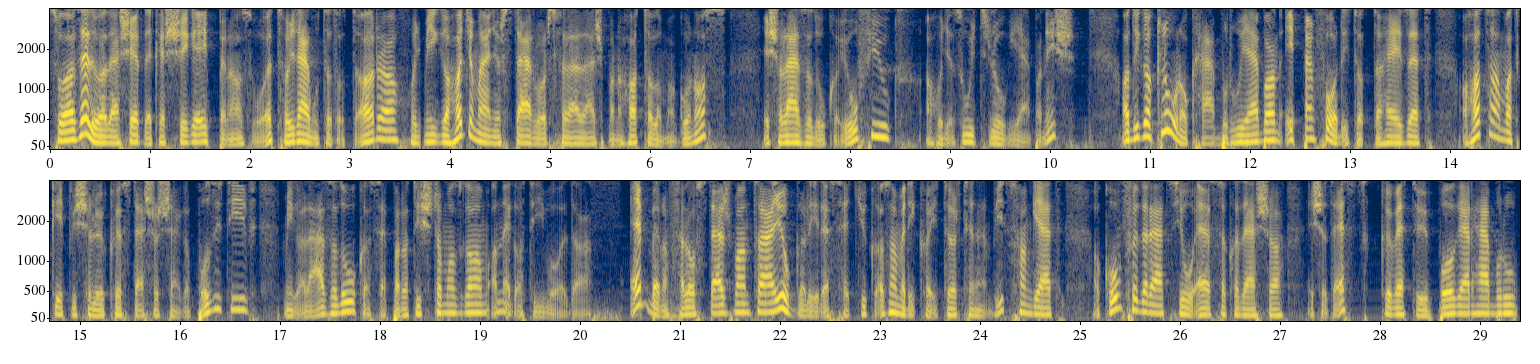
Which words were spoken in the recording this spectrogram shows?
Szóval az előadás érdekessége éppen az volt, hogy rámutatott arra, hogy míg a hagyományos Star Wars felállásban a hatalom a gonosz, és a lázadók a jófiúk, ahogy az új trilógiában is, addig a klónok háborújában éppen fordított a helyzet, a hatalmat képviselő köztársaság a pozitív, míg a lázadók, a szeparatista mozgalom a negatív oldal. Ebben a felosztásban talán joggal érezhetjük az amerikai történelem visszhangját, a konföderáció elszakadása és az ezt követő polgárháború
